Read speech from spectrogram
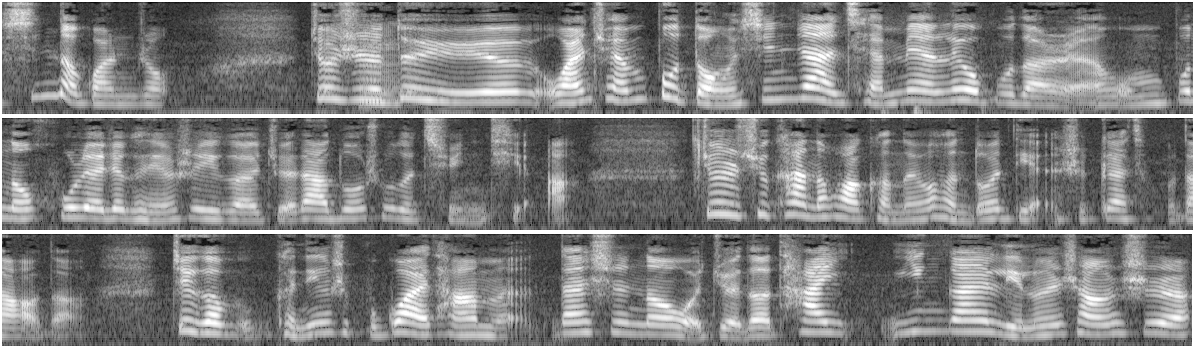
新的观众，就是嗯对于完全不懂《星战》前面六部的人，我们不能忽略，这肯定是一个绝大多数的群体啊。就是去看的话，可能有很多点是 get 不到的，这个肯定是不怪他们。但是呢，我觉得他应该理论上是。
